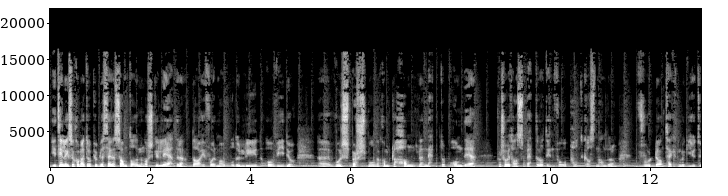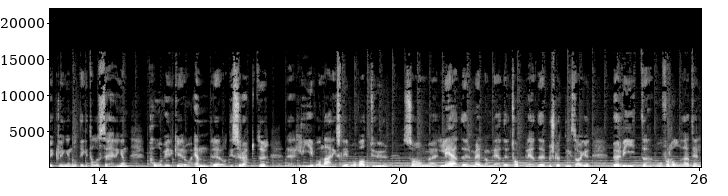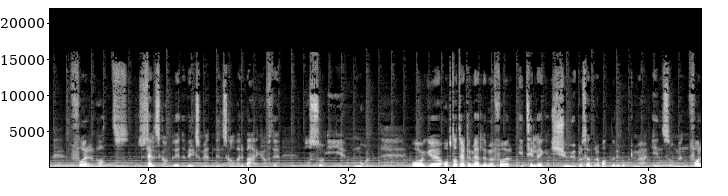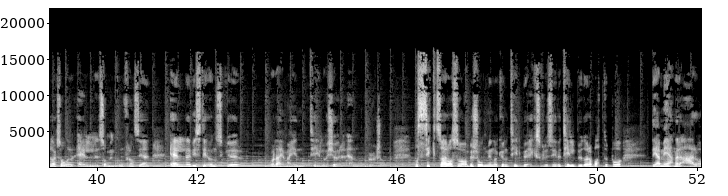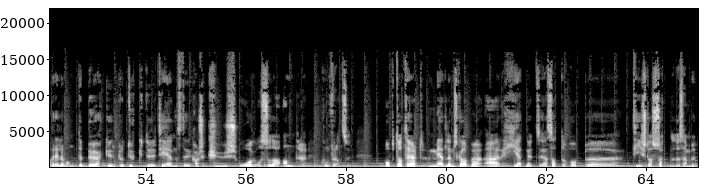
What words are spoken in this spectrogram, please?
I tillegg så kommer jeg til å publisere samtaler med norske ledere, da i form av både lyd og video, eh, hvor spørsmålene kommer til å handle nettopp om det for så vidt Hans Petter Info og podkasten handler om. Hvordan teknologiutviklingen og digitaliseringen påvirker og endrer og disrupter eh, liv og næringsliv, og hva du som leder, mellomleder, toppleder, beslutningstaker bør vite og forholde deg til for at selskapet ditt, virksomheten din, skal være bærekraftig også i morgen. Og eh, oppdaterte medlemmer får i tillegg 20% rabatt når de booker meg inn som en foredragsholder eller som en konferansier, eller hvis de ønsker å leie meg inn til å kjøre en workshop. På sikt så er også ambisjonen min å kunne tilby eksklusive tilbud og rabatter på det jeg mener er av relevante bøker, produkter, tjenester, kanskje kurs og også da andre konferanser. Oppdatert medlemskapet er helt nytt. Jeg satte opp uh, tirsdag 17.12.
